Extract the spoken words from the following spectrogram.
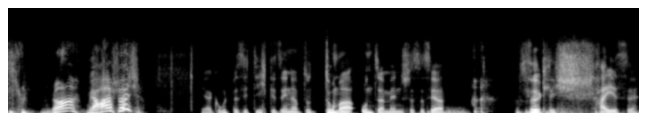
Ja, wie hast du es? Ja gut, bis ich dich gesehen habe, du dummer Untermensch, das ist ja wirklich scheiße.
